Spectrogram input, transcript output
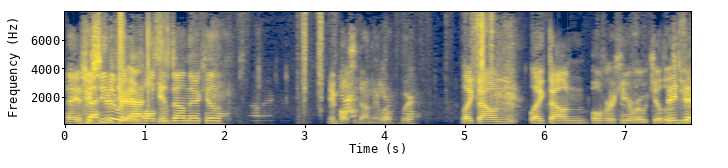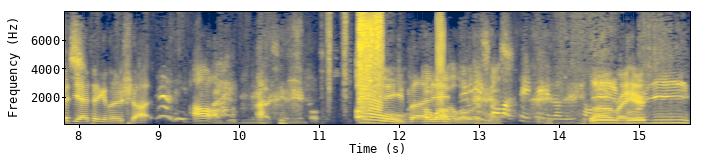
Hey, If did you see what there were impulses asking. down there, Caleb? Impulses down there. What? Where? Like down, like down over here where we killed those they dudes. said, yeah, take another shot. Oh, I did not see any impulses. Oh, Hey, oh buddy. wow, hello, that's nice. say take another shot. Uh, hey, right here. buddy.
